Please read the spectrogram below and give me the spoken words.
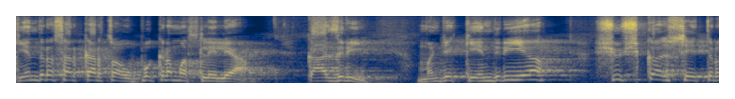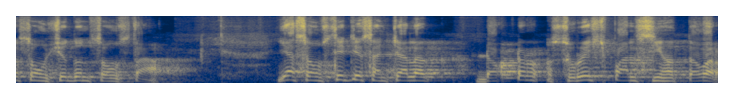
केंद्र सरकारचा उपक्रम असलेल्या काजरी म्हणजे केंद्रीय शुष्क क्षेत्र संशोधन संस्था या संस्थेचे संचालक डॉक्टर सुरेश पाल सिंह तवर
